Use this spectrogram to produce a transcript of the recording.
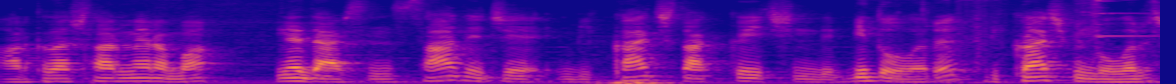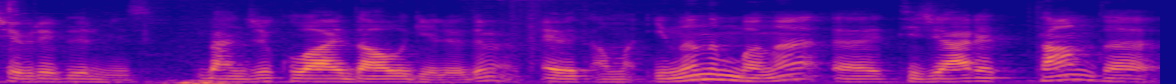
Arkadaşlar merhaba. Ne dersiniz? Sadece birkaç dakika içinde bir doları birkaç bin doları çevirebilir miyiz? Bence kulağa iddialı geliyor değil mi? Evet ama inanın bana e, ticaret tam da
